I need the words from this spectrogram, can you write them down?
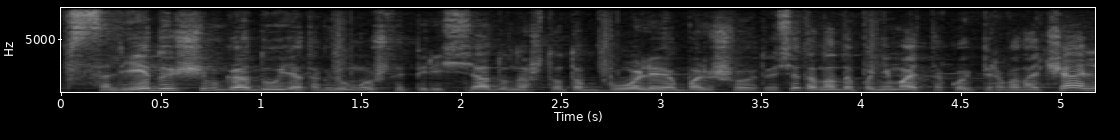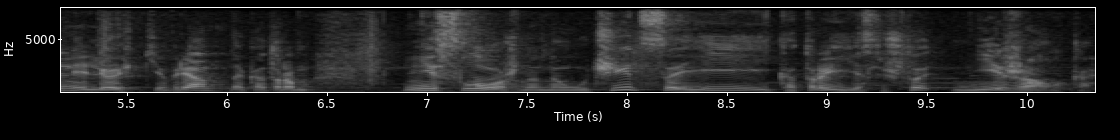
в следующем году я так думаю, что пересяду на что-то более большое. То есть это надо понимать такой первоначальный, легкий вариант, на котором несложно научиться и который, если что, не жалко.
